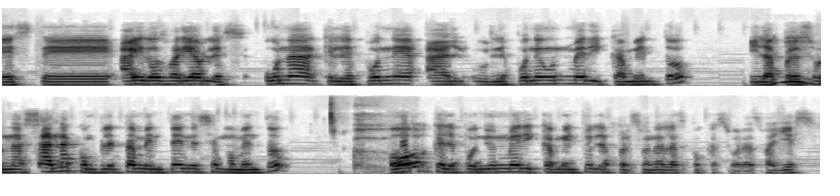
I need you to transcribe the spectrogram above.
este, hay dos variables. Una que le pone, al, le pone un medicamento y la persona sana completamente en ese momento, o que le pone un medicamento y la persona a las pocas horas fallece.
